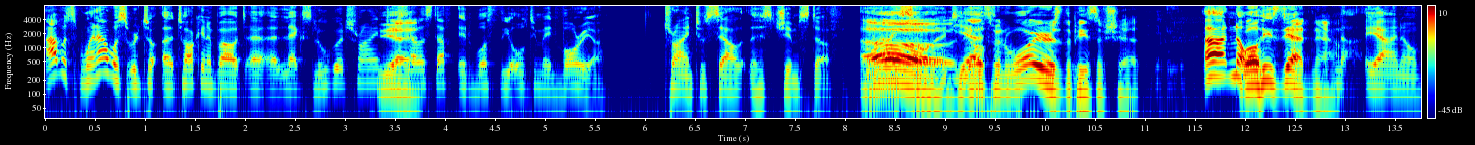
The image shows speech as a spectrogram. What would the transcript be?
I was when I was reto- uh, talking about uh, uh, Lex Luger trying to Yeah. sell his stuff. It was the Ultimate Warrior trying to sell his gym stuff. When oh, I saw that, the yes. Ultimate Warrior is the piece of shit. Uh, no. Well, he's dead now, no. Yeah, I know.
